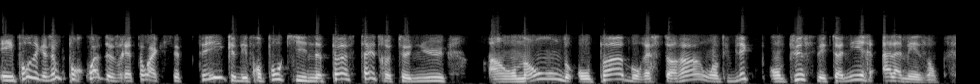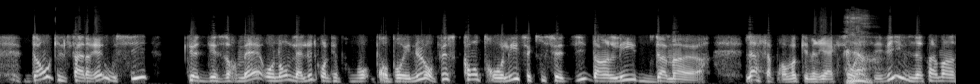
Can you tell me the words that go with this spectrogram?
Et il pose la question pourquoi devrait-on accepter que des propos qui ne peuvent être tenus en ondes, au pub, au restaurant ou en public, on puisse les tenir à la maison. Donc, il faudrait aussi que désormais, au nom de la lutte contre les propos haineux, on puisse contrôler ce qui se dit dans les demeures. Là, ça provoque une réaction assez vive, notamment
